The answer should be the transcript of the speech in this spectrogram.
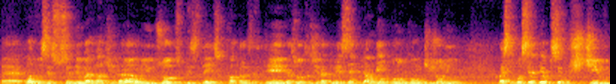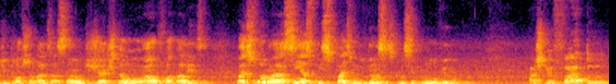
é, quando você sucedeu o Eduardo Girão e os outros presidentes que o Fortaleza teve, as outras diretorias, sempre alguém colocou um tijolinho. Mas que você deu o seu estilo de profissionalização, de gestão ao Fortaleza. Quais foram assim as principais mudanças que você promoveu no clube? Acho que o fato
